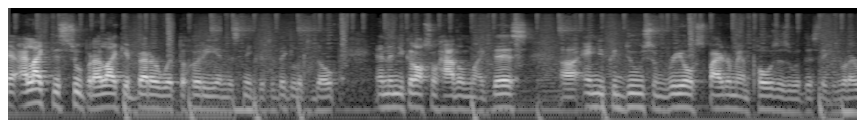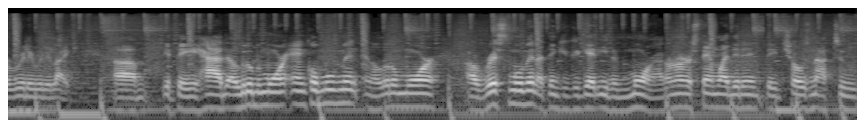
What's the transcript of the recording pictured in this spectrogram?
I like this suit, but I like it better with the hoodie and the sneakers. I think it looks dope. And then you can also have him like this, uh, and you can do some real Spider-Man poses with this thing, is what I really, really like. Um, if they had a little bit more ankle movement and a little more uh, wrist movement, I think you could get even more. I don't understand why they didn't, they chose not to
